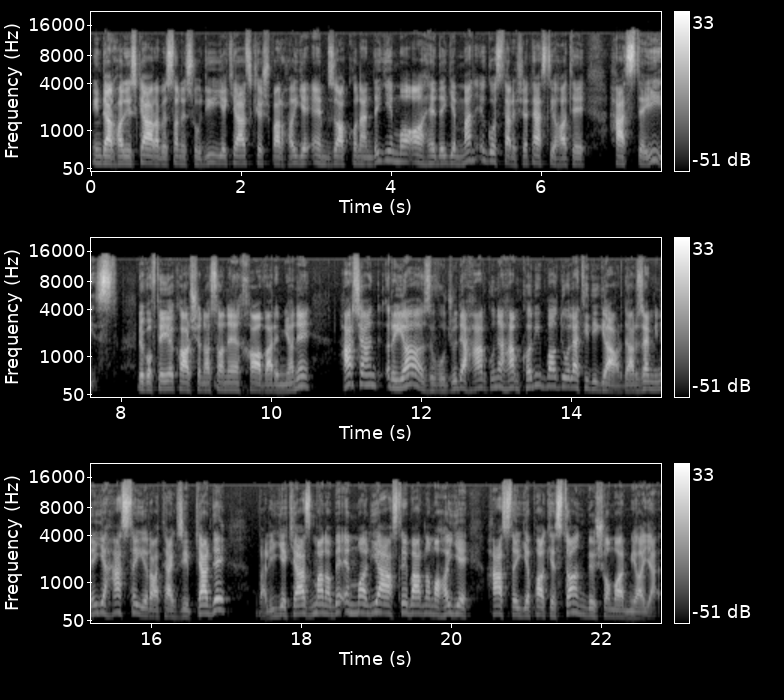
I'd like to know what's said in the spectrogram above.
این در حالی است که عربستان سعودی یکی از کشورهای امضا کننده معاهده منع گسترش تسلیحات هسته‌ای است. به گفته کارشناسان خاورمیانه هرچند ریاض وجود هر گونه همکاری با دولتی دیگر در زمینه هسته‌ای را تکذیب کرده ولی یکی از منابع مالی اصلی برنامه های هسته پاکستان به شمار می آید.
